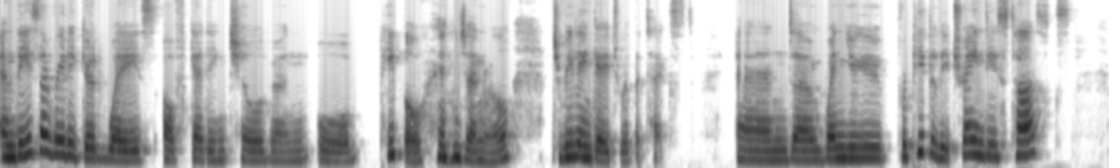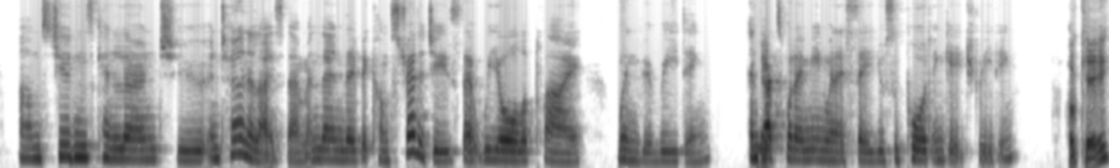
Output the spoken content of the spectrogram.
And these are really good ways of getting children or people in general to really engage with the text. And um, when you repeatedly train these tasks, um, students can learn to internalize them and then they become strategies that we all apply when we're reading. And that's what I mean when I say you support engaged reading. Okay,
